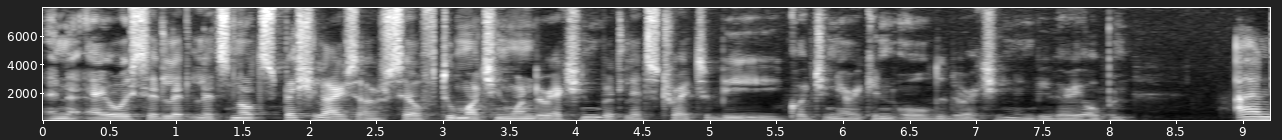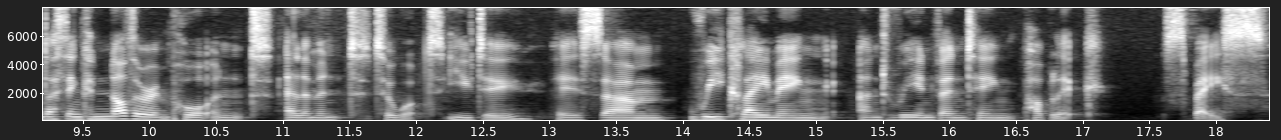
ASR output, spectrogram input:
And I always said, let let's not specialize ourselves too much in one direction, but let's try to be quite generic in all the direction and be very open. And I think another important element to what you do is um, reclaiming and reinventing public space.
